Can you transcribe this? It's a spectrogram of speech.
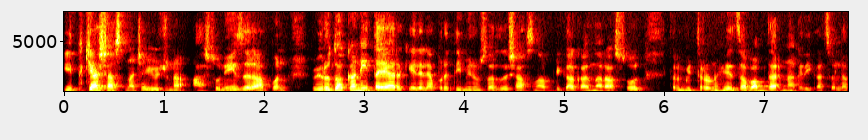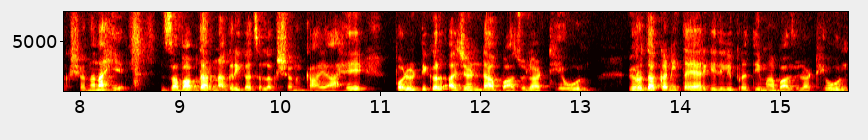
इतक्या शासनाच्या योजना असूनही जर आपण विरोधकांनी तयार केलेल्या प्रतिमेनुसार जर शासनावर टीका करणार असोल तर मित्रांनो हे जबाबदार नागरिकाचं लक्षण नाही आहे जबाबदार नागरिकाचं लक्षण काय आहे? पॉलिटिकल अजेंडा बाजूला ठेवून विरोधकांनी तयार केलेली प्रतिमा बाजूला ठेवून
